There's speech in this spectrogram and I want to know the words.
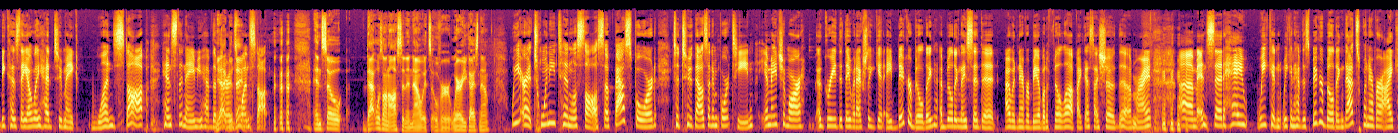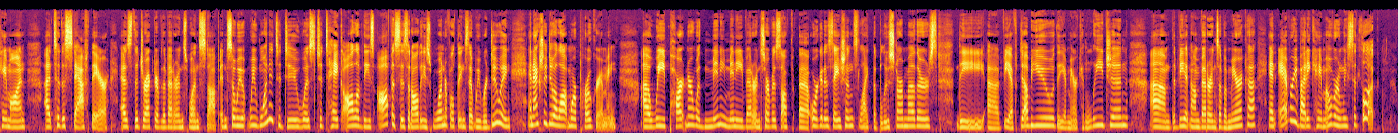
because they only had to make one stop, hence the name. You have the Yeah, Veterans. One Stop. And so that was on Austin, and now it's over. Where are you guys now? We are at 2010 LaSalle. So fast forward to 2014, MHMR agreed that they would actually get a bigger building, a building they said that I would never be able to fill up. I guess I showed them, right? um, and said, "Hey, we can we can have this bigger building." That's whenever I came on uh, to the staff there as the director of the Veterans One Stop. And so we we wanted to do was to take all of these offices and all these wonderful things that we were doing and actually do a lot more programming. Uh, we partner with many, many veteran service uh, organizations like the Blue Star Mothers, the uh, VFW, the American Legion, um, the Vietnam Veterans of America, and everybody came over and we said, look,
